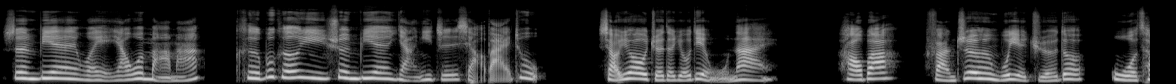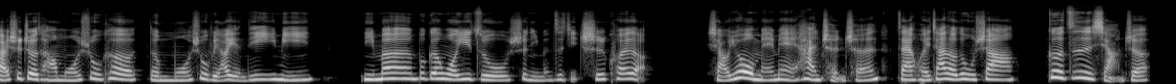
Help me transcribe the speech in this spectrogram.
顺便我也要问妈妈，可不可以顺便养一只小白兔？小右觉得有点无奈。好吧，反正我也觉得我才是这堂魔术课的魔术表演第一名。你们不跟我一组，是你们自己吃亏了。小右、美美和晨晨在回家的路上，各自想着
